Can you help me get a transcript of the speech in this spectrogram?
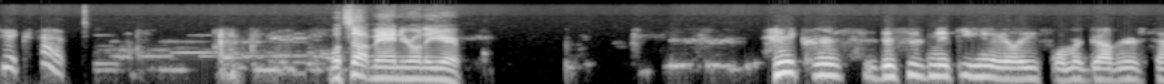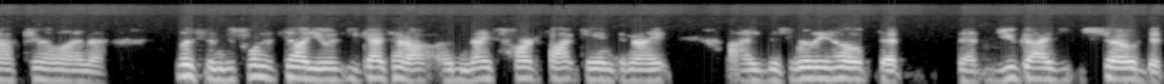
to accept. What's up, man? You're on the air. Hey, Chris, this is Nikki Haley, former governor of South Carolina. Listen, just wanted to tell you, you guys had a, a nice, hard fought game tonight. I just really hope that, that you guys showed that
